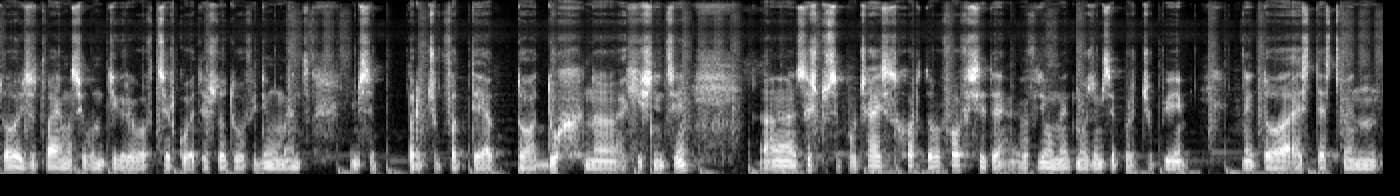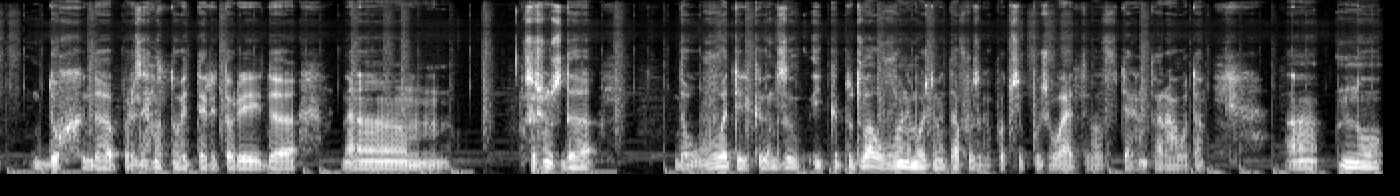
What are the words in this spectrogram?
То и затова има сигурно тигри в цирковете, защото в един момент им се пречупват този дух на хищници също се получава и с хората в офисите. В един момент може да им се пречупи е, този естествен дух да преземат нови територии, да а, всъщност да, да ловуват или, и като това ловуване може да е метафора за каквото си пожелаете в тяхната работа. А, но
